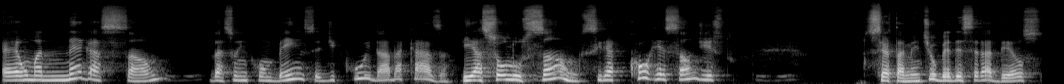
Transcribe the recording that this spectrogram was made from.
é uma negação da sua incumbência de cuidar da casa. E a solução seria a correção disto. Certamente obedecer a Deus,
